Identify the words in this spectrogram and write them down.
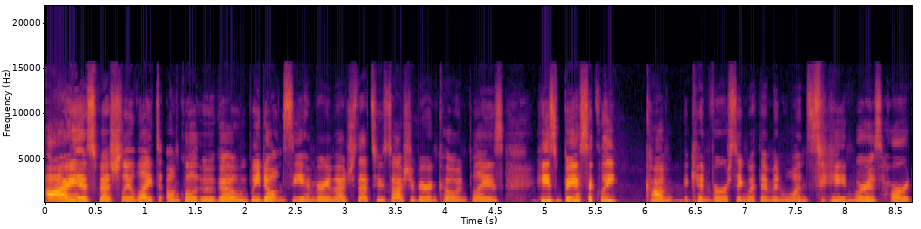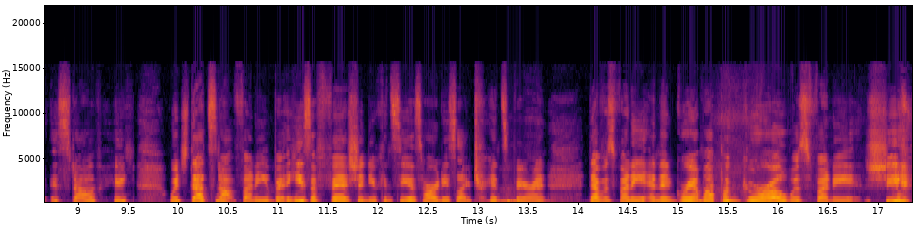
I especially liked Uncle Ugo. We don't see him very much. That's who Sacha Baron Cohen plays. He's basically com- conversing with him in one scene where his heart is stopping, which that's not funny, but he's a fish and you can see his heart. He's like transparent. That was funny. And then Grandma Paguro was funny. She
